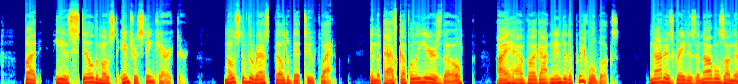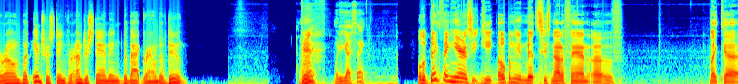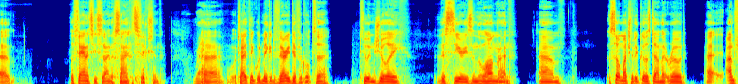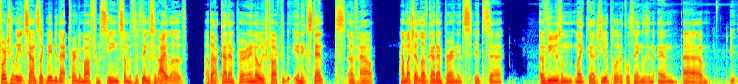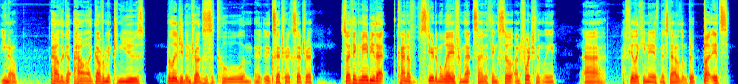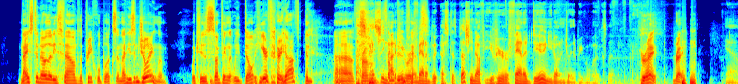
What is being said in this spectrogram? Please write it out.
but he is still the most interesting character. Most of the rest felt a bit too flat. In the past couple of years, though, I have uh, gotten into the prequel books. Not as great as the novels on their own, but interesting for understanding the background of Dune. All right. What do you guys think? Well, the big thing here is he, he openly admits he's not a fan of like uh, the fantasy side of science fiction, Right. uh, which I think would make it very difficult to to enjoy this series in the long run. Um, so much of it goes down that road. Uh, unfortunately, it sounds like maybe that turned him off from seeing some of the things that I love about God Emperor, and I know we've talked in extent of how how much I love God Emperor and its its uh, uh, views on like uh, geopolitical things and and um, you know how the how a government can use religion and drugs as a tool and et cetera, et cetera. So I think maybe that kind of steered him away from that side of things. So unfortunately, uh, I feel like he may have missed out a little bit. But it's nice to know that he's found the prequel books and that he's enjoying them, which is something that we don't hear very often. Uh, from, especially from not if Dune you were fans. a fan of, especially not if you're a fan of Dune. You don't enjoy the prequel books, but right, right. yeah.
